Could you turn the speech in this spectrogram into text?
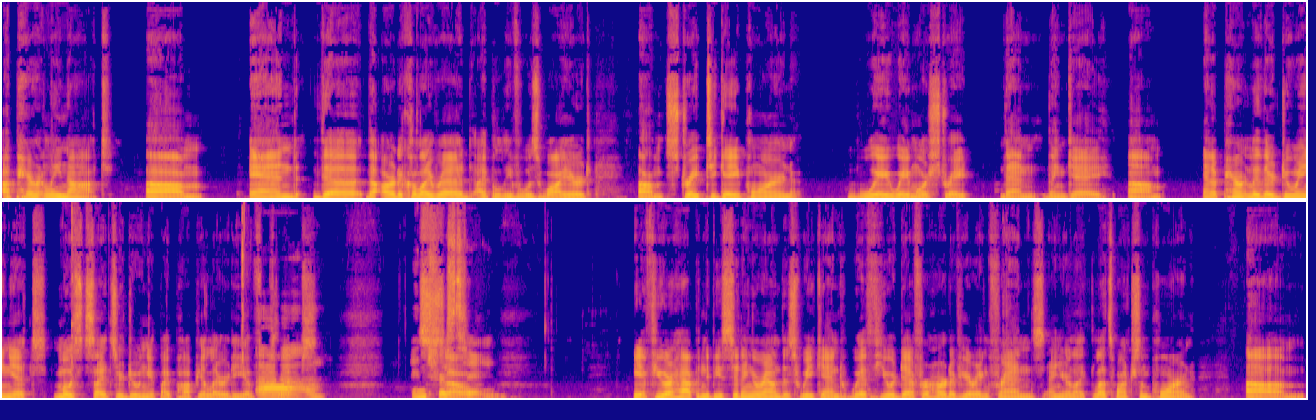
Apparently not. Um, and the the article I read, I believe it was Wired, um, straight to gay porn, way way more straight than than gay. Um, and apparently they're doing it. Most sites are doing it by popularity of clips. Ah. Interesting. if you are happen to be sitting around this weekend with your deaf or hard of hearing friends and you're like, let's watch some porn, um,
